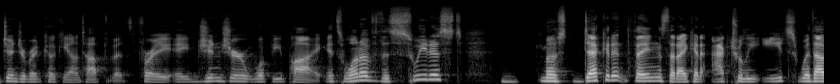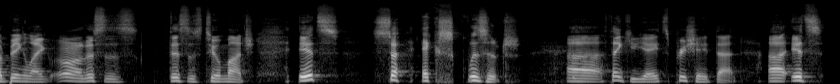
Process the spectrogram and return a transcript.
gingerbread cookie on top of it for a, a ginger whoopie pie. It's one of the sweetest, most decadent things that I can actually eat without being like, oh, this is this is too much. It's so exquisite. Uh, thank you, Yates. Appreciate that. Uh, it's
